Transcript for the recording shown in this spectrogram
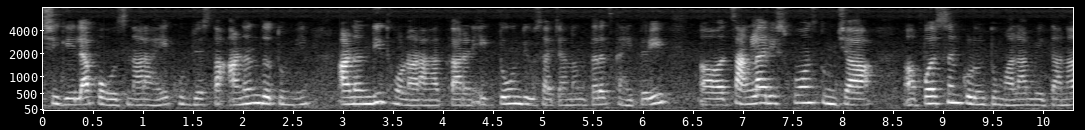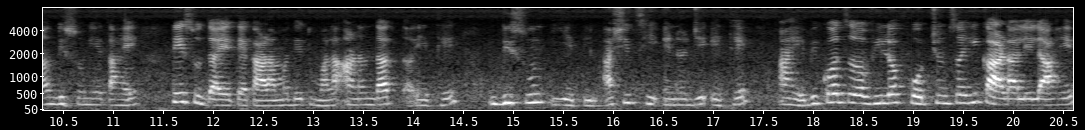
शिगेला पोहोचणार आहे. खूप जास्त आनंद तुम्ही आनंदित होणार आहात. कारण एक दोन दिवसाच्या नंतरच काहीतरी चांगला रिस्पॉन्स तुमच्या पर्सनकडून तुम्हाला मिळताना दिसून येत आहे. ते सुद्धा येत्या काळामध्ये तुम्हाला आनंदात येथे दिसून येतील. अशीच ही एनर्जी येथे आहे. बिकॉज व्हील ऑफ फॉर्च्यूनचंही कार्ड आलेलं आहे.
